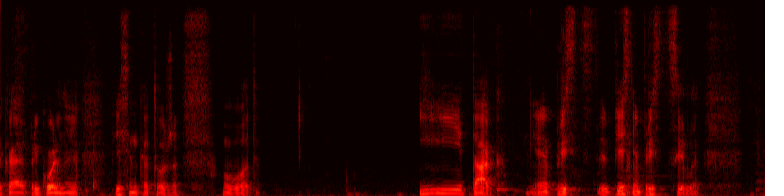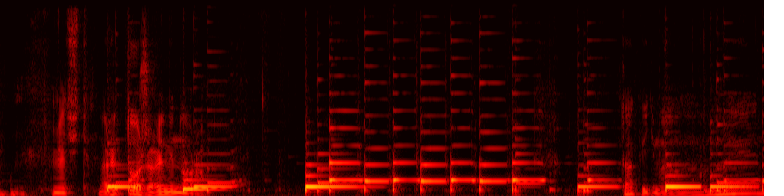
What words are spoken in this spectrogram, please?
такая прикольная песенка тоже. Вот. И так, э, песня Присциллы. Значит, тоже ре минор. Так, видимо.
